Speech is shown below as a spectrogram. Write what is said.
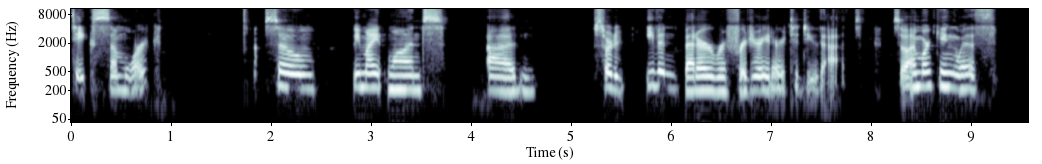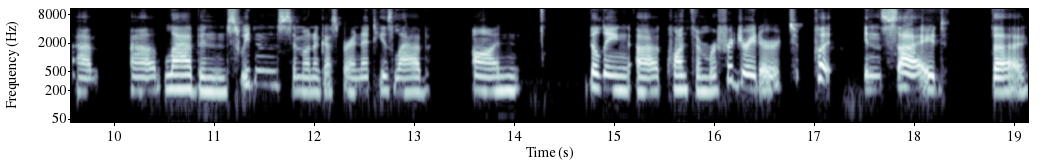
takes some work. So we might want a sort of even better refrigerator to do that. So I'm working with um, a lab in Sweden, Simone Gasparinetti's lab, on building a quantum refrigerator to put inside the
